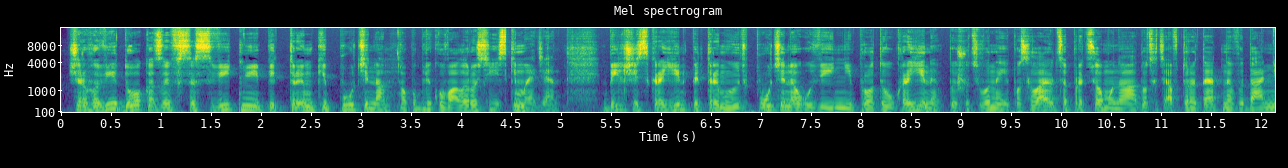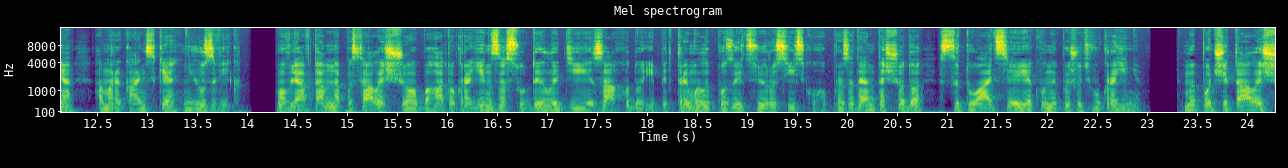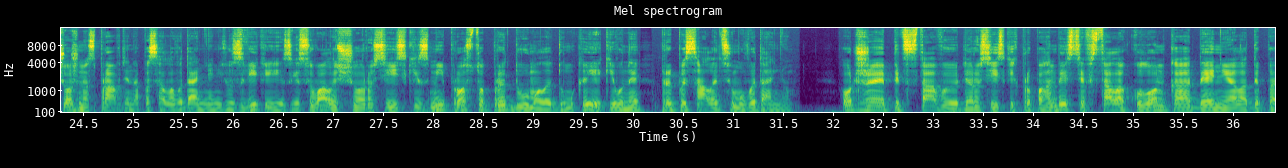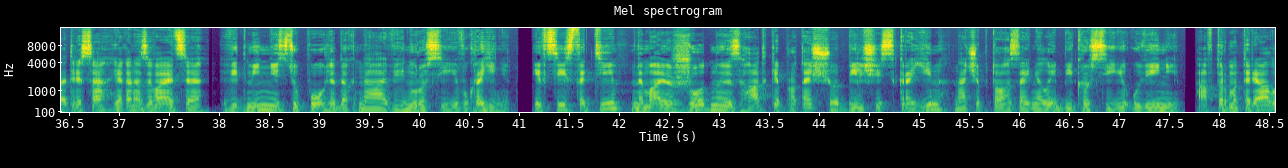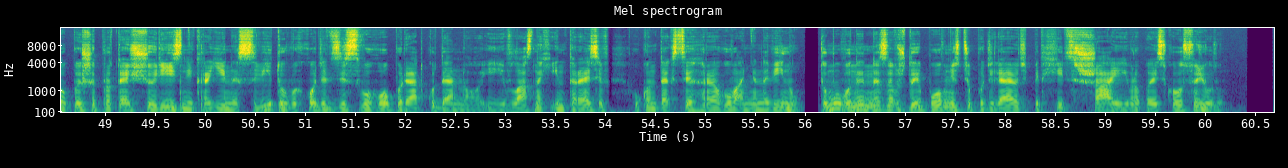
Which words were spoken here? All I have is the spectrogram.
Чергові докази всесвітньої підтримки Путіна опублікували російські медіа. Більшість країн підтримують Путіна у війні проти України. Пишуть вони і посилаються при цьому на досить авторитетне видання американське Newsweek. Мовляв, там написали, що багато країн засудили дії заходу і підтримали позицію російського президента щодо ситуації, як вони пишуть в Україні. Ми почитали, що ж насправді написало видання Newsweek, і з'ясували, що російські змі просто придумали думки, які вони приписали цьому виданню. Отже, підставою для російських пропагандистів стала колонка Деніела Де Петріса, яка називається Відмінність у поглядах на війну Росії в Україні. І в цій статті немає жодної згадки про те, що більшість країн, начебто, зайняли бік Росії у війні. Автор матеріалу пише про те, що різні країни світу виходять зі свого порядку денного і власних інтересів у контексті реагування на війну. Тому вони не завжди повністю поділяють підхід США і Європейського союзу.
